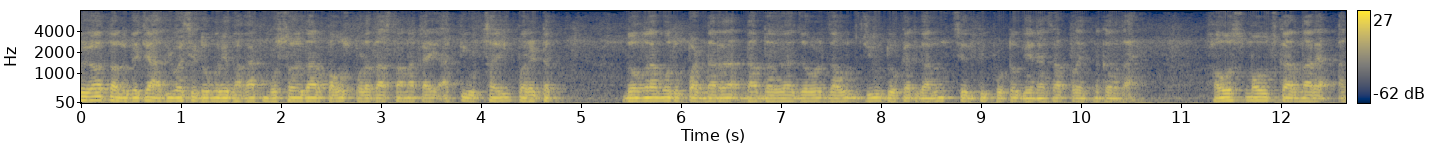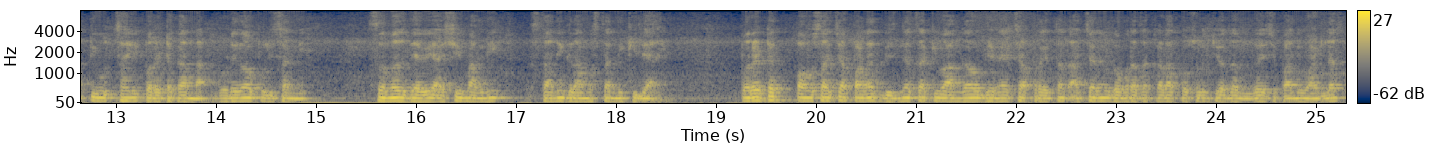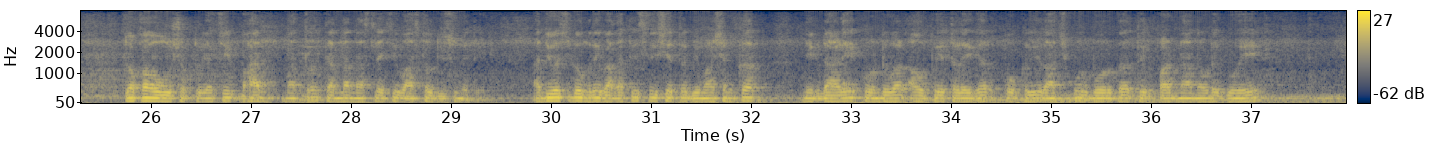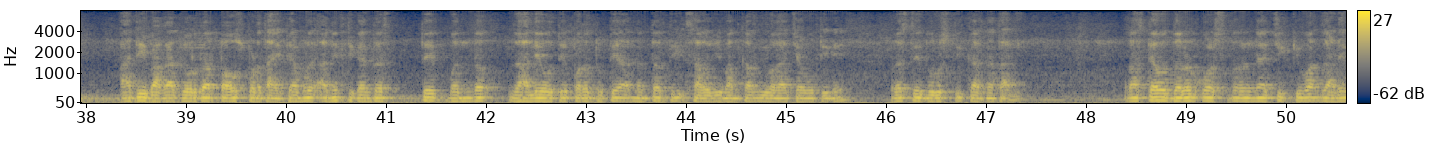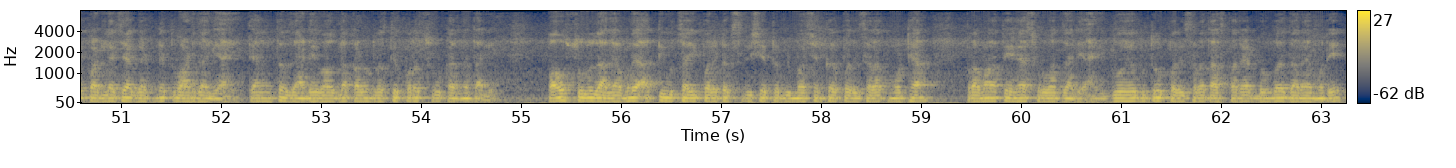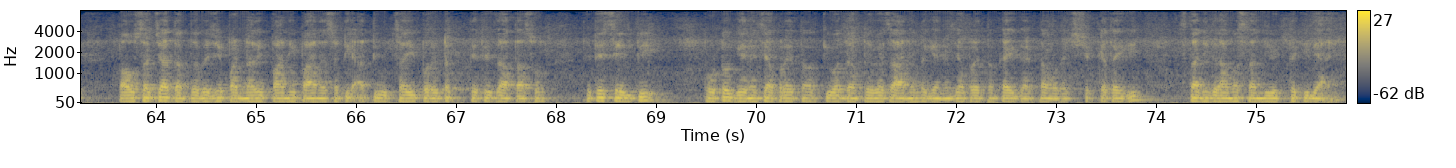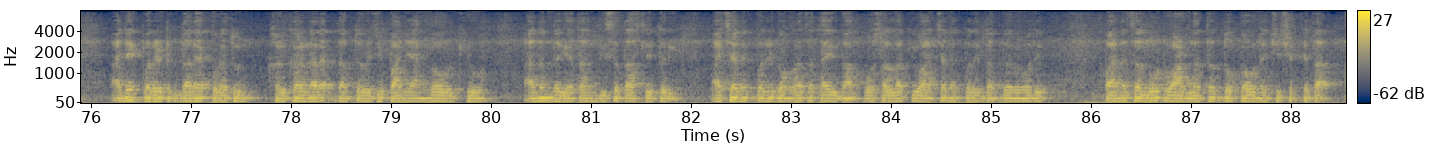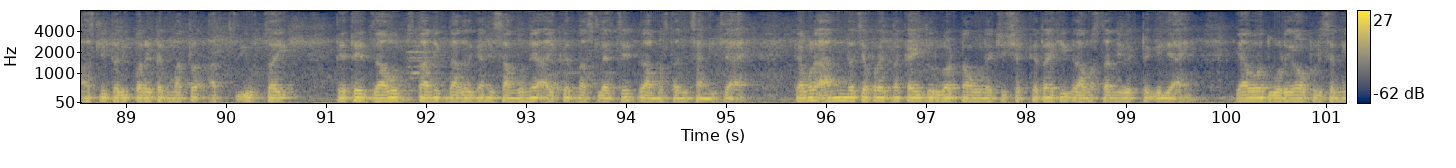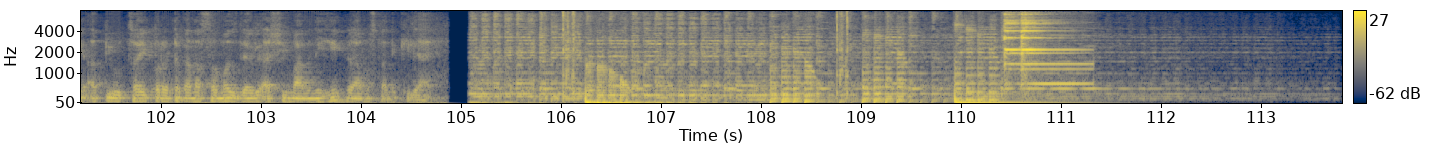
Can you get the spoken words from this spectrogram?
आंबेगाव तालुक्याच्या आदिवासी डोंगरी भागात मुसळधार पाऊस पडत असताना काही अतिउत्साही पर्यटक डोंगरामधून पडणाऱ्या धबधब्याजवळ जाऊन जीव डोक्यात घालून सेल्फी फोटो घेण्याचा प्रयत्न करत आहे हौस मौज करणाऱ्या अतिउत्साही पर्यटकांना घोडेगाव पोलिसांनी समज द्यावी अशी मागणी स्थानिक ग्रामस्थांनी केली आहे. पर्यटक पावसाच्या पाण्यात भिजण्याचा किंवा अंगावर घेण्याच्या प्रयत्नात अचानक डोंगराचा कडा कोसळून किंवा धबधब्याचे पाणी वाढल्यास धोका होऊ शकतो याचे भान मात्र त्यांना नसल्याचे वास्तव दिसून येते. आदिवासी डोंगरी भागातील श्री क्षेत्र भीमाशंकर निगडाळे कोंडवळ आवपे तळेघर पोखरी राजपूर बोरकर तिरपाड नानवडे गोहे आदी भागात जोरदार पाऊस पडत आहे. त्यामुळे अनेक ठिकाणी रस्ते बंद झाले होते परंतु त्यानंतर ती सार्वजनिक बांधकाम विभागाच्या वतीने रस्ते दुरुस्ती करण्यात आली. रस्त्यावर दरड कोसळण्याची किंवा झाडे पडल्याच्या घटनेत वाढ झाली आहे. त्यानंतर झाडे बाजूला काढून रस्ते परत सुरू करण्यात आले. पाऊस सुरू झाल्यामुळे अतिउत्साही पर्यटक श्री क्षेत्र भीमाशंकर परिसरात मोठ्या प्रमाणात येण्यास सुरुवात झाली आहे. गोयबुद्रुक परिसरात असणाऱ्या डोंगर दऱ्यामध्ये पावसाच्या धबधब्याचे पडणारे पाणी पाहण्यासाठी अतिउत्साही पर्यटक तेथे जात असून तिथे सेल्फी फोटो घेण्याच्या प्रयत्नात किंवा धबधब्याचा आनंद घेण्याच्या प्रयत्नात काही घटना होण्याची शक्यताही स्थानिक ग्रामस्थांनी व्यक्त केली आहे. अनेक पर्यटक दऱ्याखोऱ्यातून खळखळणाऱ्या धबधब्याचे पाणी अंगावर घेऊन आनंद घेताना दिसत असले तरी अचानकपणे डोंगराचा काही भाग कोसळला किंवा अचानकपणे धबधब्यामध्ये पाण्याचा लोट वाढला तर धोका होण्याची शक्यता असली तरी पर्यटक मात्र अतिउत्साही तेथे जाऊन स्थानिक नागरिकांनी सांगूनही ऐकत नसल्याचे ग्रामस्थांनी सांगितले आहे. त्यामुळे आनंदाच्या प्रयत्नात काही दुर्घटना होण्याची शक्यता ही ग्रामस्थांनी व्यक्त केली आहे. याबाबत गोडेगाव पोलिसांनी अतिउत्साही पर्यटकांना समज द्यावी अशी मागणीही ग्रामस्थांनी केली आहे.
